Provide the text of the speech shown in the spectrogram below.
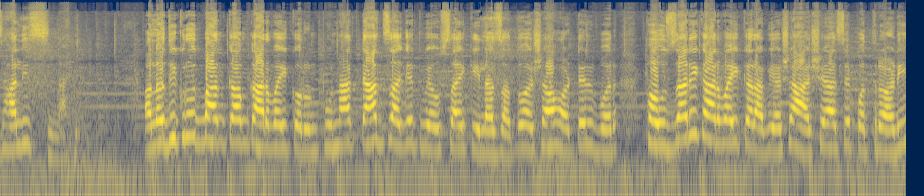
झालीच नाही. अनधिकृत बांधकाम कारवाई करून पुन्हा त्याच जागेत व्यवसाय केला जातो. अशा हॉटेलवर फौजदारी कारवाई करावी अशा आशयाचे पत्र आणि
